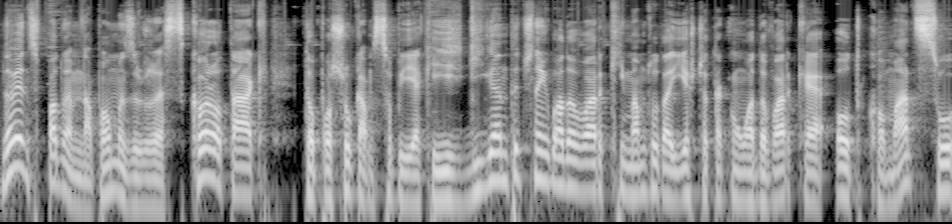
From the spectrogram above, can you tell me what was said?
No więc wpadłem na pomysł, że skoro tak, to poszukam sobie jakiejś gigantycznej ładowarki. Mam tutaj jeszcze taką ładowarkę od Komatsu,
